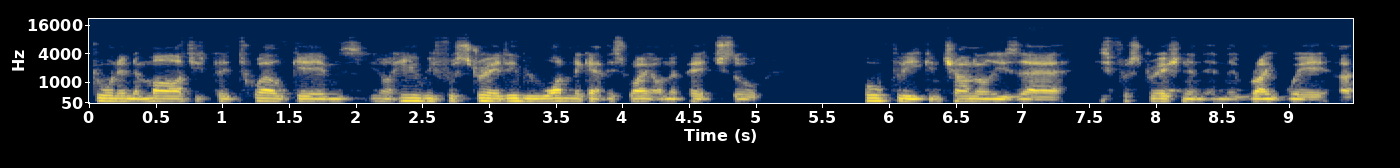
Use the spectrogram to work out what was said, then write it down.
going into March. He's played 12 games. You know, he'll be frustrated. He'll be wanting to get this right on the pitch. So hopefully, he can channel his uh, his frustration in, in the right way at,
